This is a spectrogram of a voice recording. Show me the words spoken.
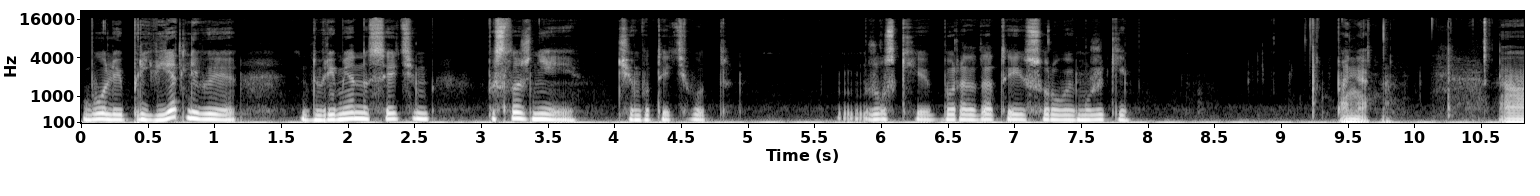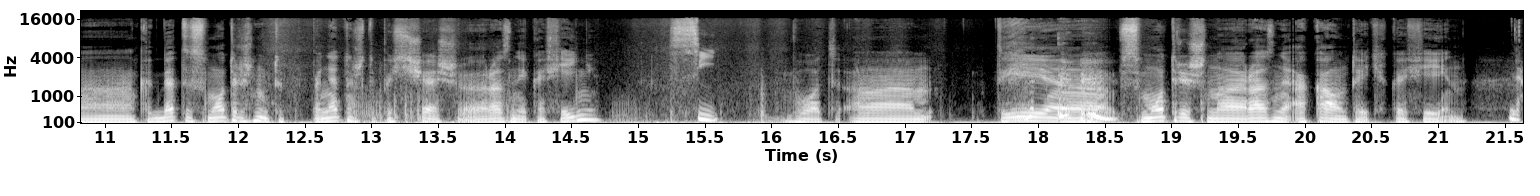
более приветливые, одновременно с этим посложнее, чем вот эти вот жесткие, бородатые, суровые мужики. Понятно. А, когда ты смотришь, ну, ты, понятно, что ты посещаешь э, разные кофейни. Си. Вот. А, ты э, смотришь на разные аккаунты этих кофеин. Да.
